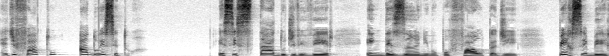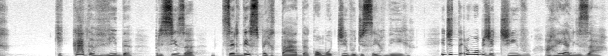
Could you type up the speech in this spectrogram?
é de fato adoecedor. Esse estado de viver em desânimo por falta de perceber que cada vida precisa ser despertada com o motivo de servir e de ter um objetivo a realizar.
